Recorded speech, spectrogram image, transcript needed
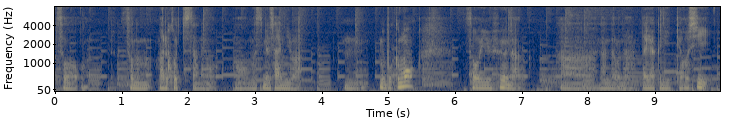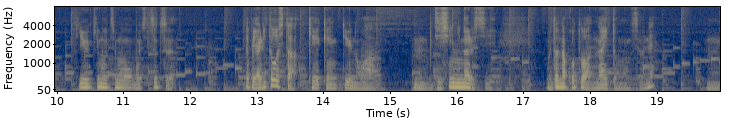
そうそのマルコッチさんの娘さんには、うん、僕もそういう風なあなんだろうな大学に行ってほしいっていう気持ちも持ちつつやっぱやり通した経験っていうのは、うん、自信になるし無駄なことはないと思うんですよね。うん。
